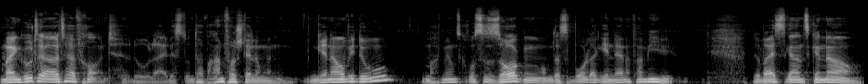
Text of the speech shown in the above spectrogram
Mein guter alter Freund, du leidest unter Wahnvorstellungen. Genau wie du machen wir uns große Sorgen um das Wohlergehen deiner Familie. Du weißt ganz genau,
